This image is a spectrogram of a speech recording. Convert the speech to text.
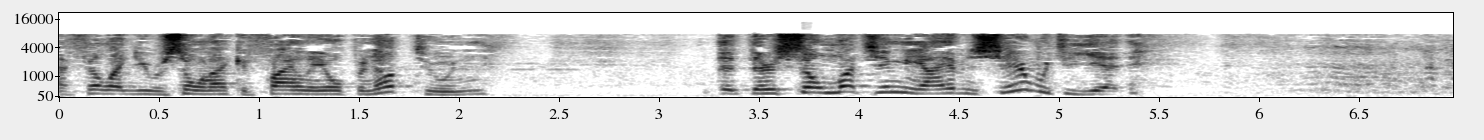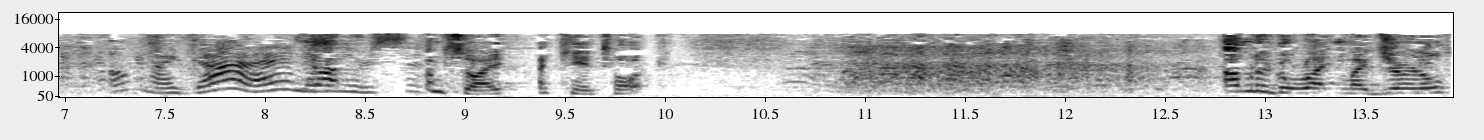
I felt like you were someone I could finally open up to, and that there's so much in me I haven't shared with you yet. Oh, my God, I didn't know you were so. I'm sorry, I can't talk. I'm gonna go write in my journal.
